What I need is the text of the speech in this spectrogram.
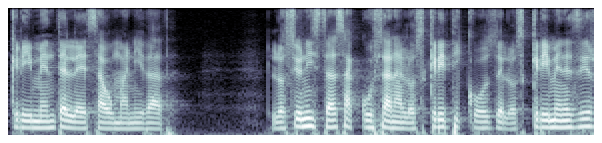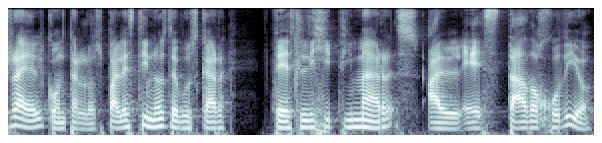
crimen de lesa humanidad. Los sionistas acusan a los críticos de los crímenes de Israel contra los palestinos de buscar deslegitimar al Estado judío.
